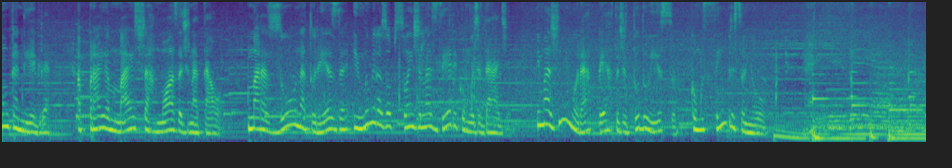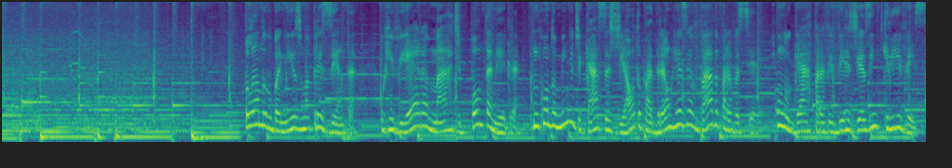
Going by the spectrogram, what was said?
Ponta Negra, a praia mais charmosa de Natal. Mar azul, natureza, inúmeras opções de lazer e comodidade. Imagine morar perto de tudo isso, como sempre sonhou. Plano Urbanismo apresenta o Riviera Mar de Ponta Negra, um condomínio de casas de alto padrão reservado para você. Um lugar para viver dias incríveis,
